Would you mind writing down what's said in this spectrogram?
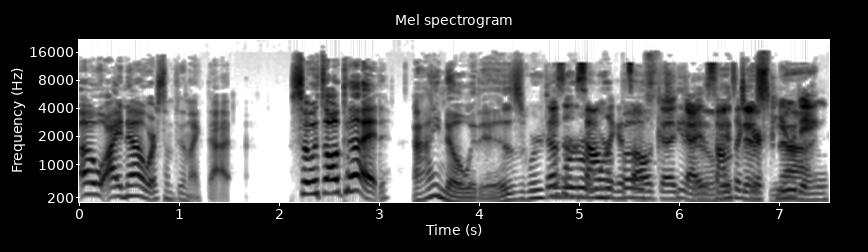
"Oh, I know," or something like that. So it's all good. I know it is. We're Doesn't we're- sound we're like it's all both, good, you guys. know. Sounds It like you're feuding.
